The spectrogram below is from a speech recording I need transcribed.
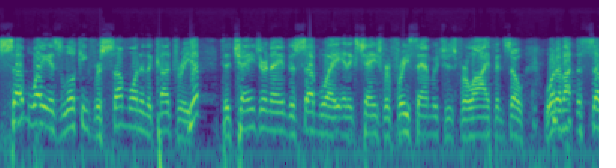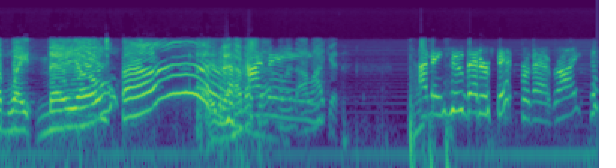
Subway is looking for someone in the country to change their name to Subway in exchange for free sandwiches for life. And so, what about the Subway Mayo? How about I mean- I like it. I uh-huh. mean, who better fit for that, right? to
